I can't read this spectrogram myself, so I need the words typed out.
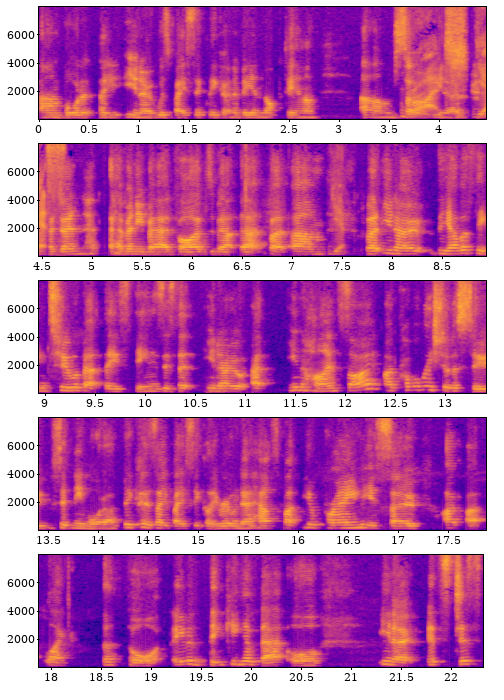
um, bought it, they you know was basically going to be a knockdown. Um, so right. you know, yes. I don't have any bad vibes about that. But um, yeah. But you know, the other thing too about these things is that you know, at, in hindsight, I probably should have sued Sydney Water because they basically ruined our house. But your brain is so I, I, like the thought, even thinking of that, or you know, it's just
